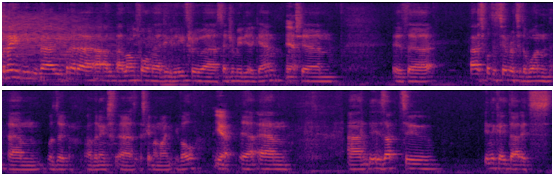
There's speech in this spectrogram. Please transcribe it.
so now you've, you've, uh, you put out a, a, a long form uh, DVD through uh, Century Media again, Yeah. which um, is, uh, I suppose it's similar to the one, um, was it, oh, the name's uh, escaped my mind, Evolve? yeah Yeah, um, and is that to indicate that it's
